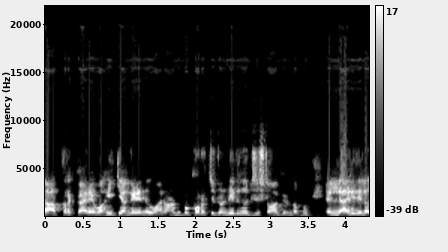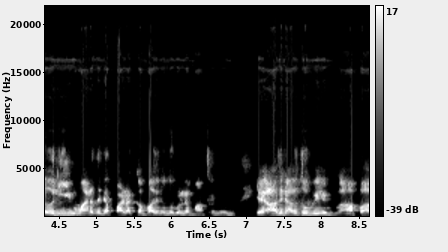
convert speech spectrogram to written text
യാത്രക്കാരെ വഹിക്കാൻ കഴിയുന്ന വിമാനമാണ്. അതിപ്പോ കുറച്ചിട്ടുണ്ട് ഇരുന്നൂറ്റി ഇഷ്ടമാക്കിയിട്ടുണ്ട് അപ്പോൾ എല്ലാ രീതിയിലും അതുപോലെ ഈ വിമാനത്തിന്റെ പഴക്കം പതിനൊന്ന് കൊല്ലം മാത്രമേ ഉള്ളൂ. അതിനകത്ത് ആ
